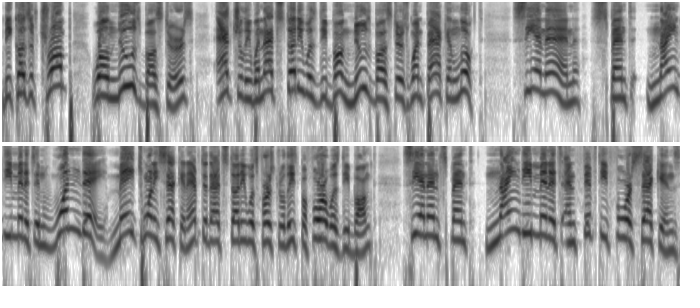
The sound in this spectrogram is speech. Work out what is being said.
because of Trump. Well, Newsbusters actually, when that study was debunked, Newsbusters went back and looked. CNN spent 90 minutes in one day, May 22nd, after that study was first released, before it was debunked. CNN spent 90 minutes and 54 seconds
